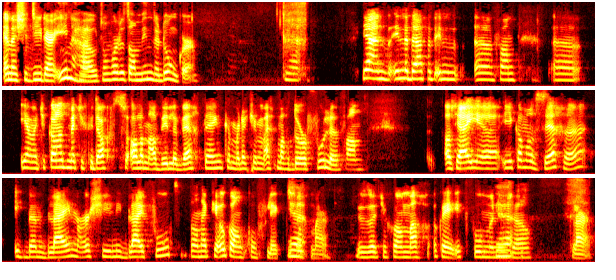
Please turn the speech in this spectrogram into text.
En als je die daarin houdt, dan wordt het al minder donker. Ja, ja en inderdaad, het in uh, van. Uh, ja, want je kan het met je gedachten allemaal willen wegdenken, maar dat je hem echt mag doorvoelen. Van, als jij, je kan wel zeggen, ik ben blij, maar als je je niet blij voelt, dan heb je ook al een conflict, ja. zeg maar. Dus dat je gewoon mag, oké, okay, ik voel me nu ja. zo klaar.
